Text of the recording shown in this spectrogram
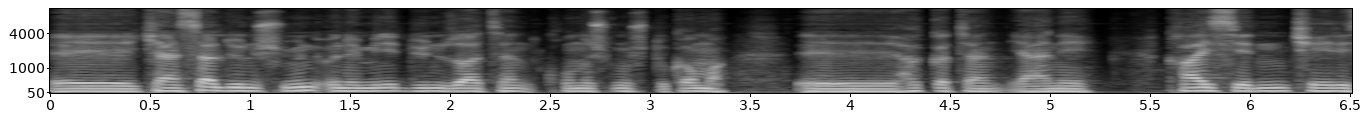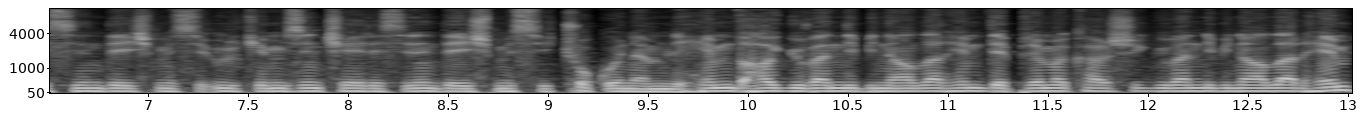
Ee, kentsel dönüşümün önemini dün zaten konuşmuştuk ama e, hakikaten yani Kayseri'nin çehresinin değişmesi, ülkemizin çehresinin değişmesi çok önemli. Hem daha güvenli binalar, hem depreme karşı güvenli binalar, hem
